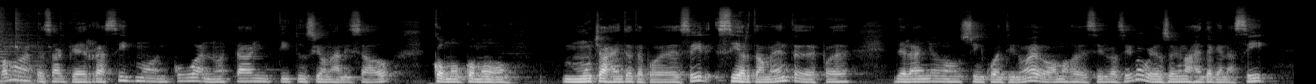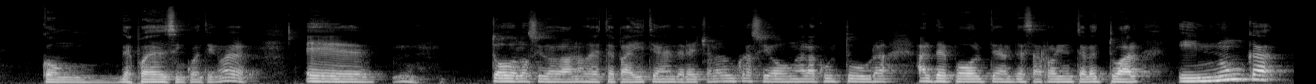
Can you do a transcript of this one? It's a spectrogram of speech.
Vamos a empezar que el racismo en Cuba no está institucionalizado como, como mucha gente te puede decir. Ciertamente, después del año 59, vamos a decirlo así, porque yo soy una gente que nací con, después del 59. Eh, todos los ciudadanos de este país tienen derecho a la educación, a la cultura, al deporte, al desarrollo intelectual y nunca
